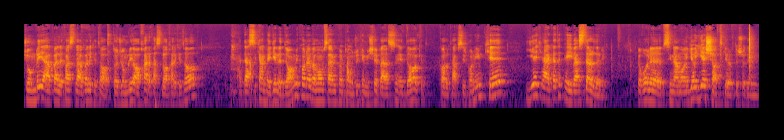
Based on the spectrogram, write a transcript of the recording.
جمله اول فصل اول کتاب تا جمله آخر فصل آخر کتاب دست کم هگل ادعا می‌کنه و ما هم سعی می‌کنیم تا اونجا که میشه بر اساس ادعا که کارو تفسیر کنیم که یک حرکت پیوسته رو داریم. به قول سینمایی یا یه شات گرفته شده این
